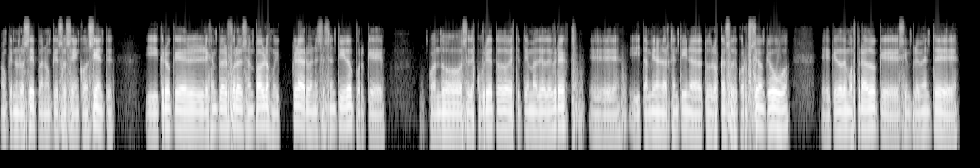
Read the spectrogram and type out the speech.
aunque no lo sepan, aunque eso sea inconsciente. Y creo que el ejemplo del Foro de San Pablo es muy claro en ese sentido, porque cuando se descubrió todo este tema de Odebrecht eh, y también en la Argentina todos los casos de corrupción que hubo, eh, quedó demostrado que simplemente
